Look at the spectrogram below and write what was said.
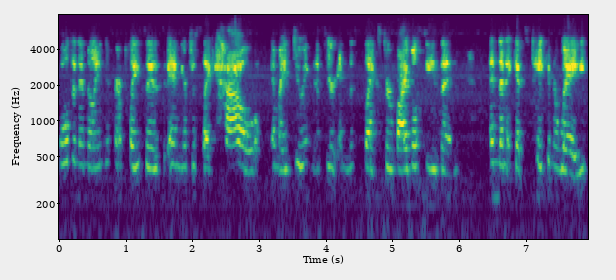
pulled in a million different places and you're just like how am i doing this you're in this like survival season and then it gets taken away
